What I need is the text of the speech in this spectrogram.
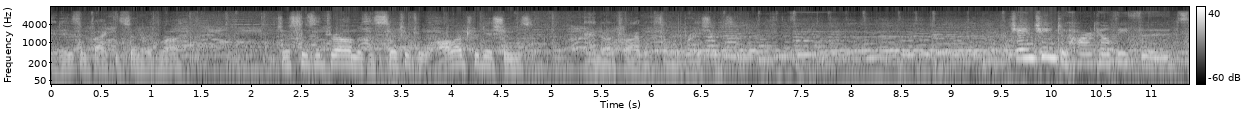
It is, in fact, the center of life. Just as the drum is the center to all our traditions, and our tribal celebrations. Changing to heart-healthy foods,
